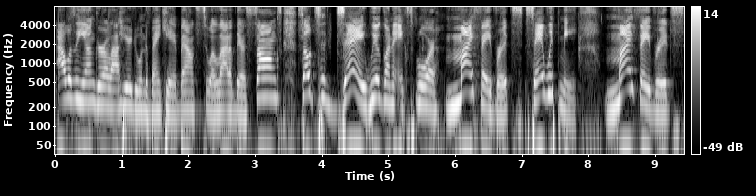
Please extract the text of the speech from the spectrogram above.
I was a young girl out here doing the Bankhead bounce to a lot of their songs. So today we're going to explore my favorites. Say it with me. My favorites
